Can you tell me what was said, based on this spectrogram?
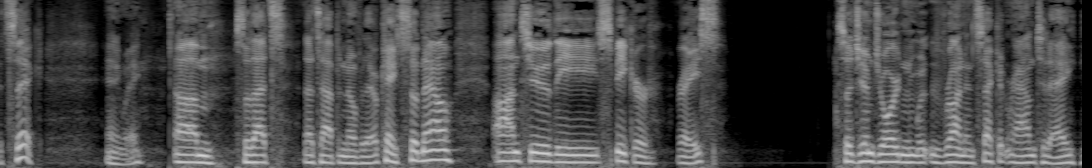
It's sick. Anyway, um, so that's that's happening over there. Okay, so now on to the speaker race. So Jim Jordan was running second round today,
